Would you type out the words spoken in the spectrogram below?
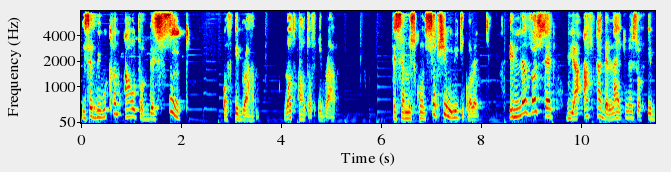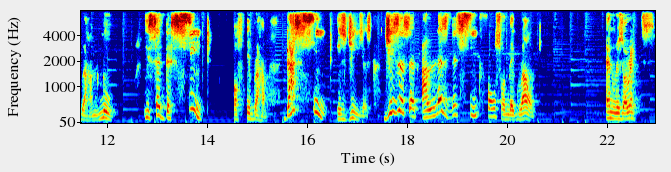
He said we will come out of the seed of Abraham, not out of Abraham. It's a misconception we need to correct. He never said we are after the likeness of Abraham. No. He said the seed of Abraham. That seed is Jesus. Jesus said, unless this seed falls on the ground and resurrects,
